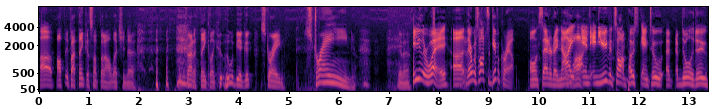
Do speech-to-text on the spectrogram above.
I'll, if I think of something, I'll let you know. trying to think like who, who would be a good strain. Strain. You know. Either way, uh, there was lots of give a crap on Saturday night, and and you even saw in post game too. Ab- Abdul Ado,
